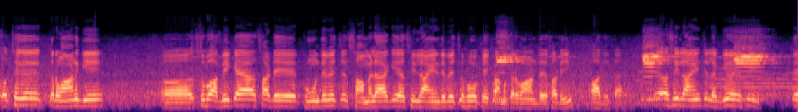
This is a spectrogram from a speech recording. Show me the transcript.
ਉੱਥੇ ਕਰਵਾਉਣ ਗਏ ਅ, ਸੁਭਾਵਿਕ ਹੈ ਸਾਡੇ ਖੂਨ ਦੇ ਵਿੱਚ ਸ਼ਾਮਿਲ ਹੈ ਕਿ ਅਸੀਂ ਲਾਈਨ ਦੇ ਵਿੱਚ ਹੋ ਕੇ ਕੰਮ ਕਰਵਾਉਣ ਦੇ ਸਾਡੀ ਆਦਤ ਹੈ। ਤੇ ਅਸੀਂ ਲਾਈਨ 'ਚ ਲੱਗੇ ਹੋਏ ਸੀ ਤੇ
